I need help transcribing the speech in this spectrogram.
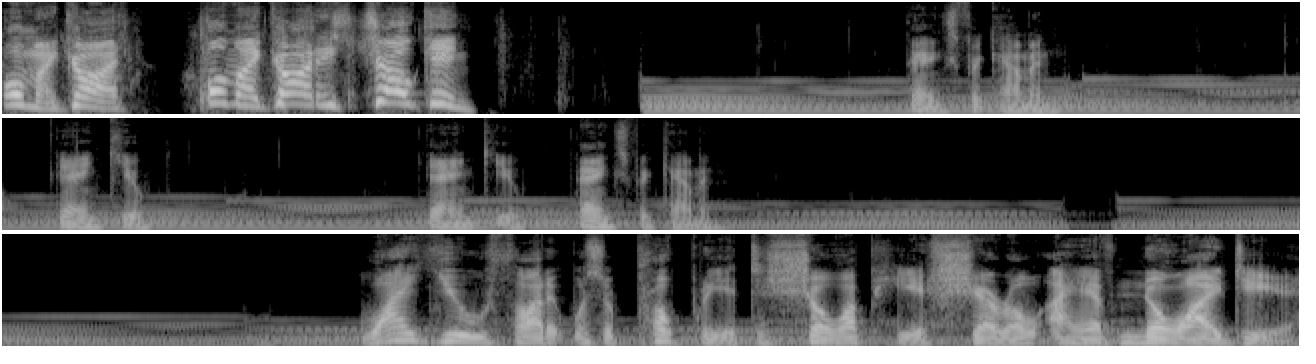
Oh my god, oh my god, he's choking! Thanks for coming. Thank you. Thank you. Thanks for coming. Why you thought it was appropriate to show up here, Cheryl, I have no idea.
